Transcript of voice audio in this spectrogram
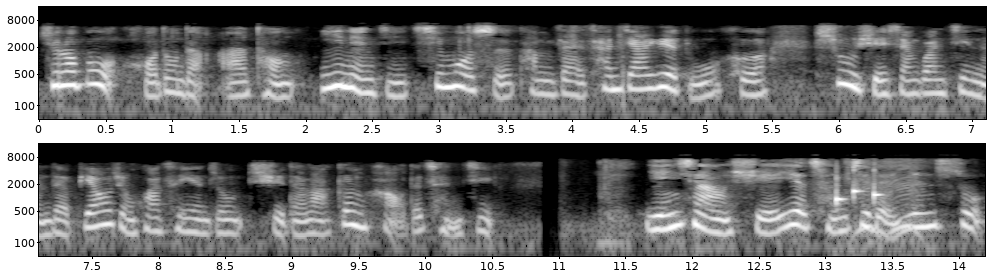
俱乐部活动的儿童，一年级期末时，他们在参加阅读和数学相关技能的标准化测验中取得了更好的成绩。影响学业成绩的因素。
